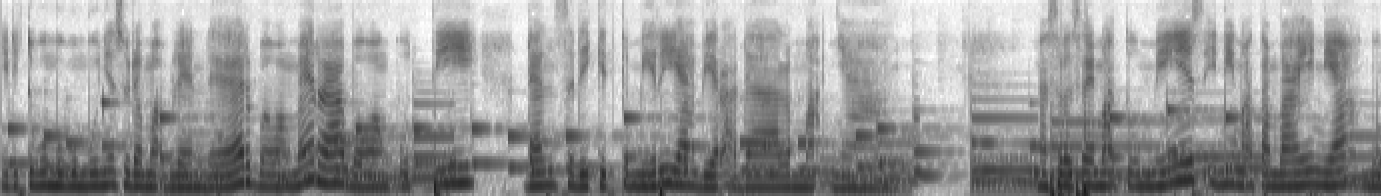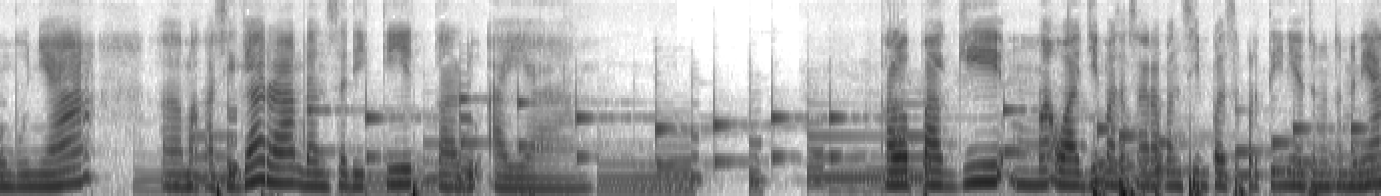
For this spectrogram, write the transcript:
Jadi tuh bumbu-bumbunya sudah emak blender, bawang merah, bawang putih, dan sedikit kemiri ya biar ada lemaknya. Nah selesai mak tumis, ini mak tambahin ya bumbunya, uh, mak kasih garam dan sedikit kaldu ayam. Kalau pagi emak wajib masak sarapan simpel seperti ini ya teman-teman ya.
